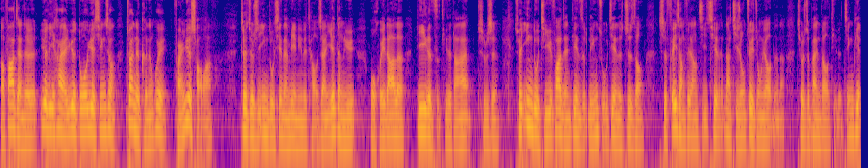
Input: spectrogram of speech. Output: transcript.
啊发展的越厉害、越多、越兴盛，赚的可能会反而越少啊！这就是印度现在面临的挑战，也等于我回答了第一个子题的答案，是不是？所以印度急于发展电子零组件的制造是非常非常急切的。那其中最重要的呢，就是半导体的晶片。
